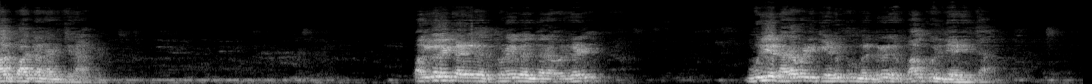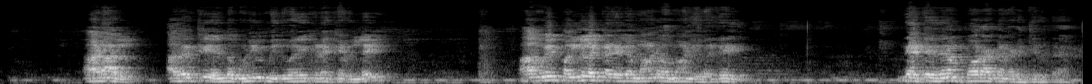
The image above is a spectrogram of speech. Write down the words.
ஆர்ப்பாட்டம் நடத்தினார்கள். பல்கலைக்கழக துணைவேந்தர் அவர்கள் உரிய நடவடிக்கை எடுக்கும் என்று வாக்குறுதி அளித்தார். ஆனால் அதற்கு எந்த முடிவும் இதுவரை கிடைக்கவில்லை. ஆகவே பல்கலைக்கழக மாணவ மாணவர்கள் நேற்றைய தினம் போராட்டம் நடத்தியிருக்கிறார்கள்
